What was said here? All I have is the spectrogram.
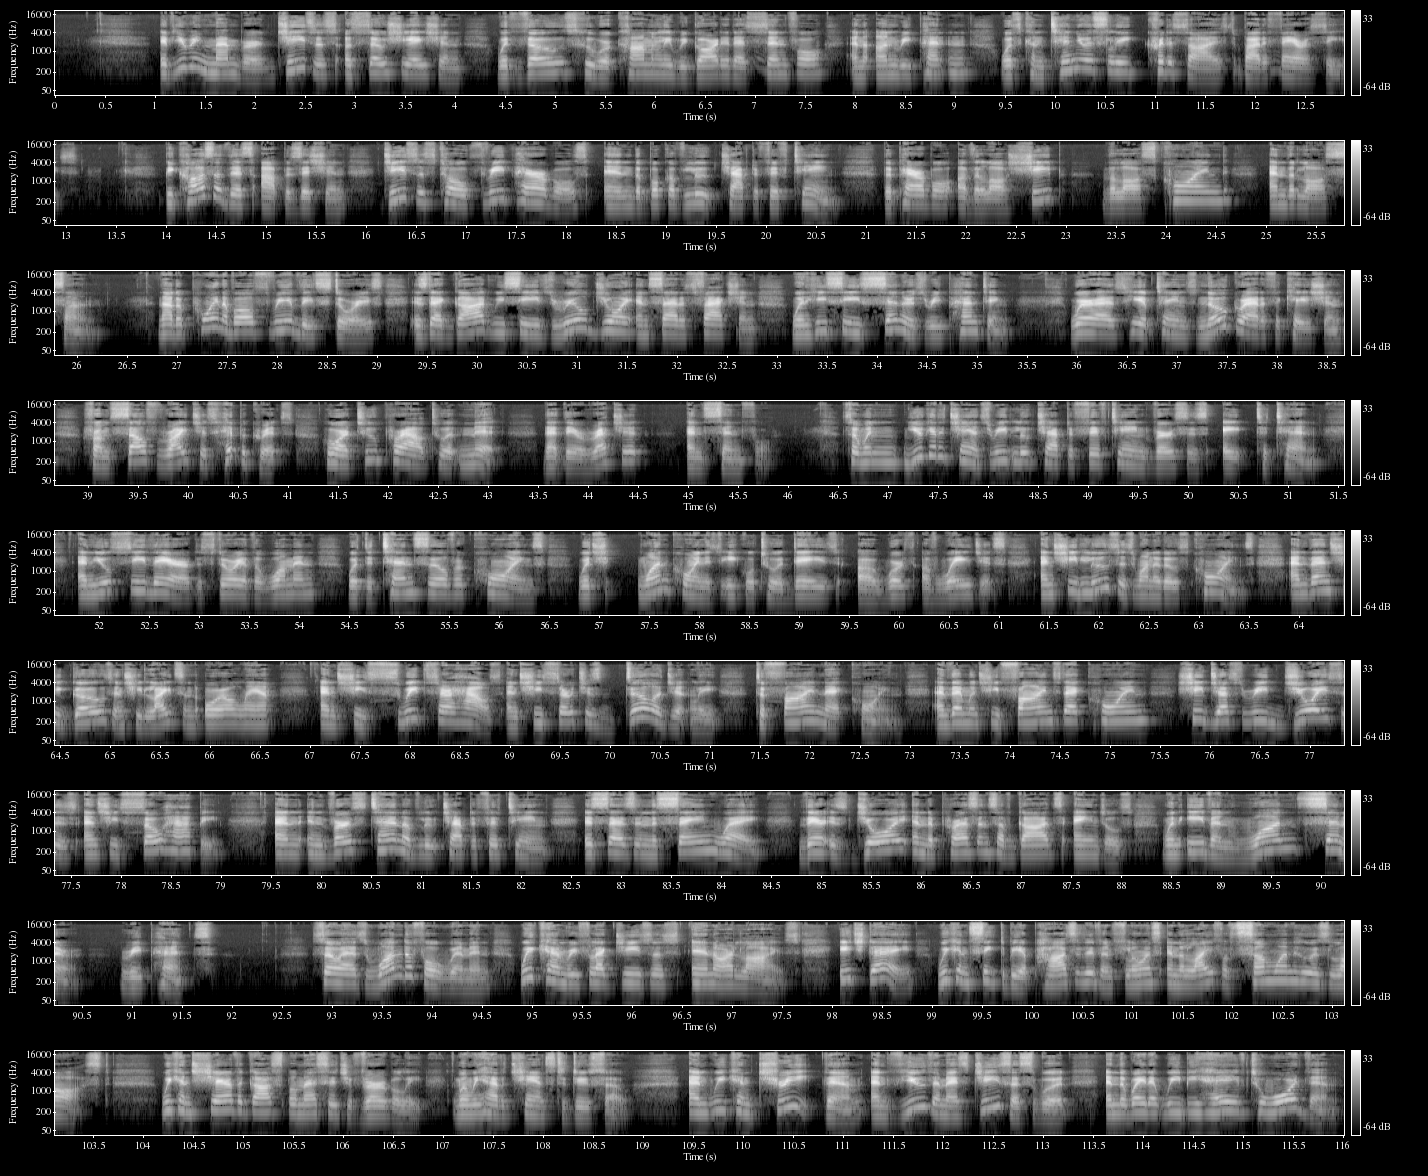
If you remember, Jesus' association with those who were commonly regarded as sinful and unrepentant was continuously criticized by the Pharisees. Because of this opposition, Jesus told three parables in the book of Luke, chapter 15 the parable of the lost sheep, the lost coin, and the lost son. Now, the point of all three of these stories is that God receives real joy and satisfaction when he sees sinners repenting, whereas he obtains no gratification from self righteous hypocrites who are too proud to admit that they're wretched and sinful. So, when you get a chance, read Luke chapter 15, verses 8 to 10. And you'll see there the story of the woman with the 10 silver coins which one coin is equal to a day's uh, worth of wages. And she loses one of those coins. And then she goes and she lights an oil lamp and she sweeps her house and she searches diligently to find that coin. And then when she finds that coin, she just rejoices and she's so happy. And in verse 10 of Luke chapter 15, it says, In the same way, there is joy in the presence of God's angels when even one sinner repents. So, as wonderful women, we can reflect Jesus in our lives. Each day, we can seek to be a positive influence in the life of someone who is lost. We can share the gospel message verbally when we have a chance to do so. And we can treat them and view them as Jesus would in the way that we behave toward them.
